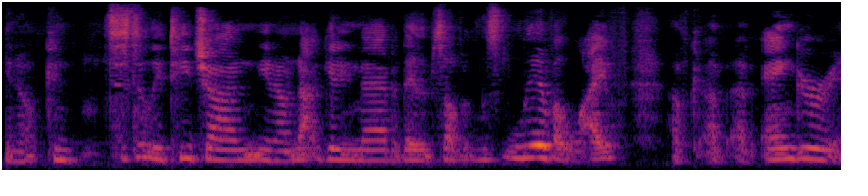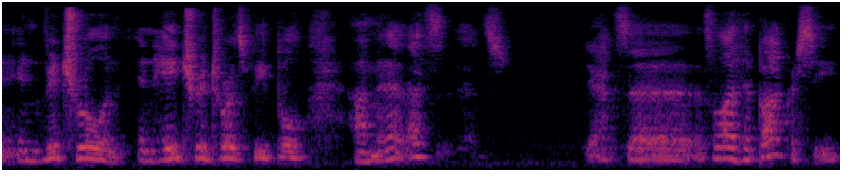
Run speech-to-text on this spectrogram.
you know, consistently teach on, you know, not getting mad, but they themselves live a life of, of, of anger and, and vitriol and, and, hatred towards people? Um, and that, that's that's that's a that's a lot of hypocrisy,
